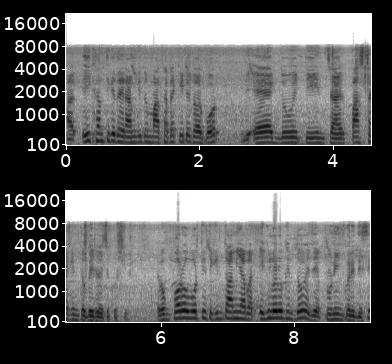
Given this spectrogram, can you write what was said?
আর এইখান থেকে দেখেন, আমি কিন্তু মাথাটা কেটে দেওয়ার পর যে এক, দুই, তিন, চার, পাঁচটা কিন্তু বের হয়েছে কুশি। এবং পরবর্তীতে কিন্তু আমি আবার এগুলোরও কিন্তু এই যে প্রুনিং করে দিছি।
